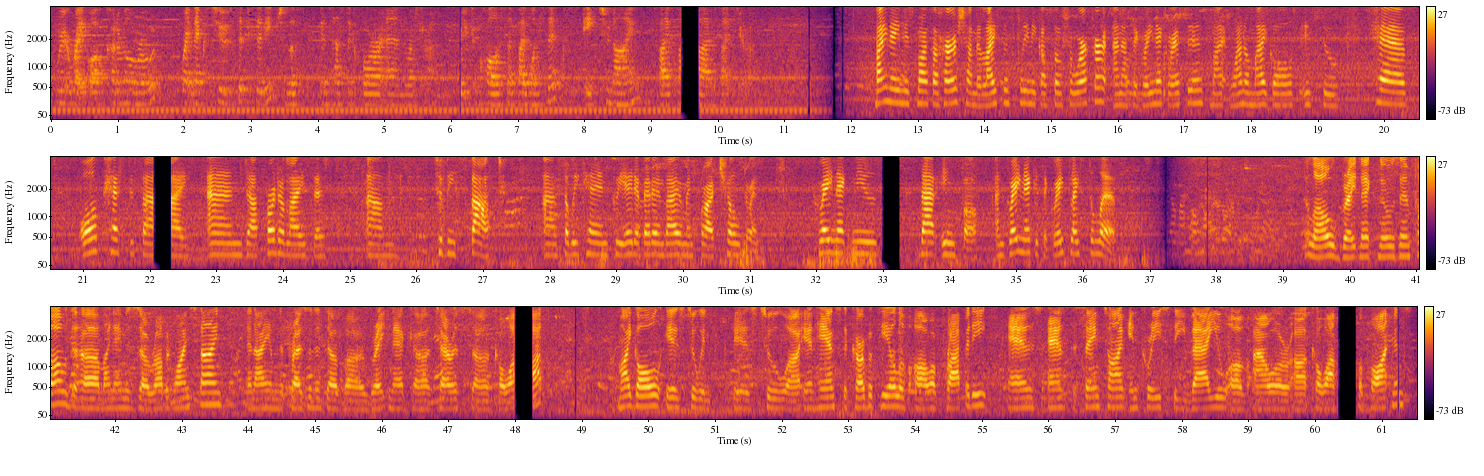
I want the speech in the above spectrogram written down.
We're right off Cutter Mill Road, right next to Sip City, which is a fantastic bar and restaurant. You can call us at 516-829-5550. My name is Martha Hirsch. I'm a licensed clinical social worker, and as a Great Neck resident, my, one of my goals is to have all pesticides and uh, fertilizers um, to be stopped uh, so we can create a better environment for our children. Great Neck News, that info. And Great Neck is a great place to live. Hello, Great Neck News Info. Uh, my name is uh, Robert Weinstein, and I am the president of uh, Great Neck uh, Terrace Co-op. My goal is to is to uh, enhance the curb appeal of our property and, and at the same time increase the value of our co-op apartments.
